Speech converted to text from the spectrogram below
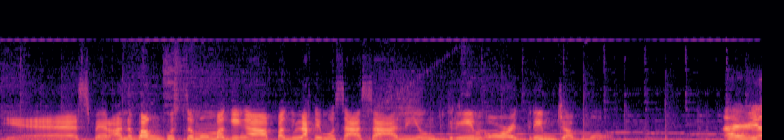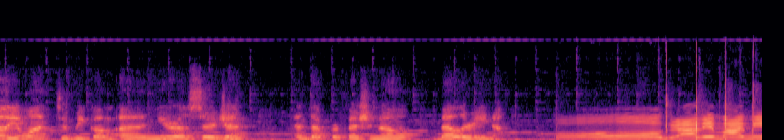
Yes, pero ano bang gusto mong maging uh, paglaki mo, Sasa? Ano yung dream or dream job mo? I really want to become a neurosurgeon and a professional ballerina. Oh, grabe, Mami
